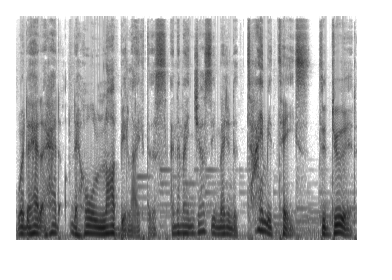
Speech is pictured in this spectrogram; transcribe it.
where they had had the whole lobby like this. And I mean just imagine the time it takes to do it.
